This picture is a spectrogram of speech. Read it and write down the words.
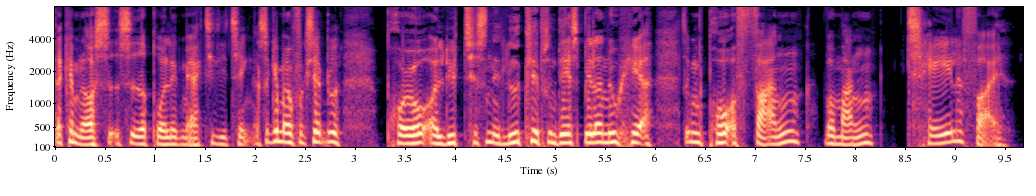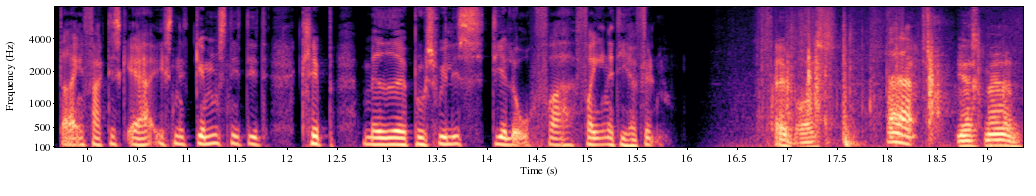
der kan man også sidde og prøve at lægge mærke til de ting, og så kan man jo for eksempel prøve at lytte til sådan et lydklip, som det jeg spiller nu her, så kan man prøve at fange, hvor mange talefejl, der rent faktisk er i sådan et gennemsnitligt klip med øh, Bruce Willis dialog fra, fra en af de her film. Hey, boss. What up? Yes, ma'am.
